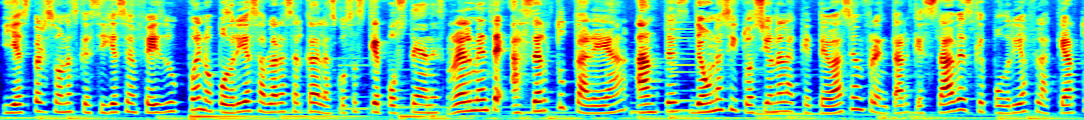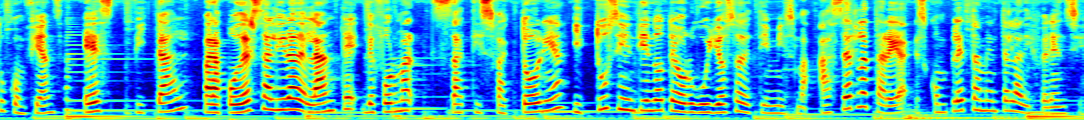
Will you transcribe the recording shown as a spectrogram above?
y es personas que sigues en Facebook, bueno, podrías hablar acerca de las cosas que postean. Es realmente hacer tu tarea antes de una situación a la que te vas a enfrentar que sabes que podría flaquear tu confianza es vital para poder salir adelante de forma satisfactoria y tú sintiéndote orgullosa de ti misma. Hacer la tarea es completamente la diferencia.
